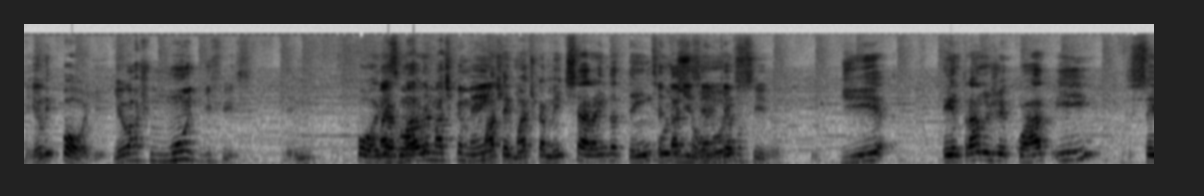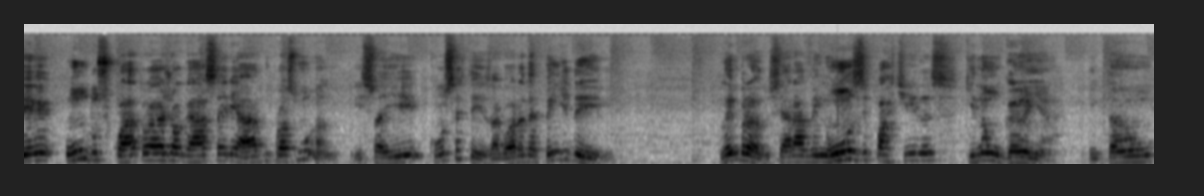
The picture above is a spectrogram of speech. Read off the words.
Ele eu, pode. eu acho muito difícil. Ele pode Mas agora. matematicamente, matematicamente, o Ceará ainda tem você está dizendo que é possível. de entrar no G4 e ser um dos quatro a jogar a Série A no próximo ano. Isso aí, com certeza. Agora depende dele. Lembrando, o Ceará vem 11 partidas que não ganha. Então,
